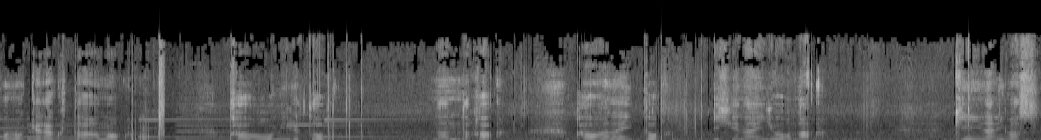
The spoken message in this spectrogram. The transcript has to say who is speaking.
Speaker 1: このキャラクターの顔を見るとなんだか買わないといけないような気になります。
